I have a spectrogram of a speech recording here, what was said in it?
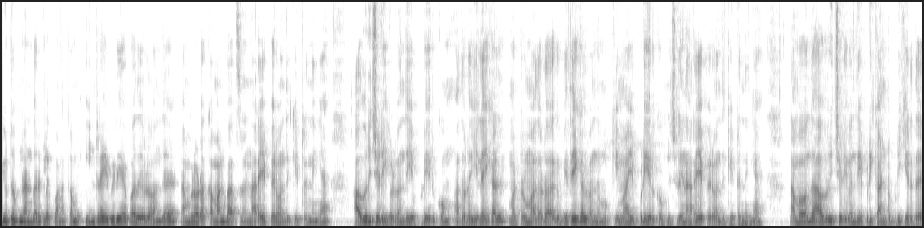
யூடியூப் நண்பர்களுக்கு வணக்கம். இன்றைய வீடியோ பதிவில் வந்து நம்மளோட கமெண்ட் பாக்ஸில் நிறைய பேர் வந்து கேட்டிருந்தீங்க. அவுரி செடிகள் வந்து எப்படி இருக்கும்? அதோட இலைகள் மற்றும் அதோட விதைகள் வந்து முக்கியமாக எப்படி இருக்கும் அப்படின்னு சொல்லி நிறைய பேர் வந்து கேட்டிருந்தீங்க. நம்ம வந்து அவுரி செடி வந்து எப்படி கண்டுபிடிக்கிறது?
